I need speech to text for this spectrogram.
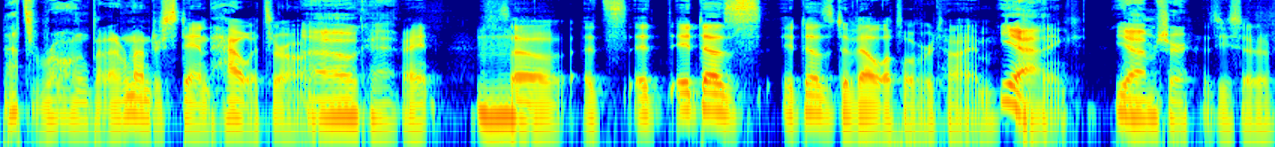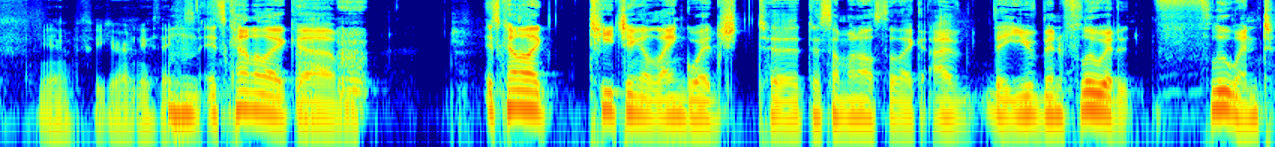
that's wrong, but I don't understand how it's wrong. Okay. right? Mhm. So it's it it does it does develop over time, Yeah. I think, yeah, I'm sure. as you sort of, you know, figure out new things. Mhm. It's kind of like um, it's kind of like teaching a language to to someone else that like I've that you've been fluid fluent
